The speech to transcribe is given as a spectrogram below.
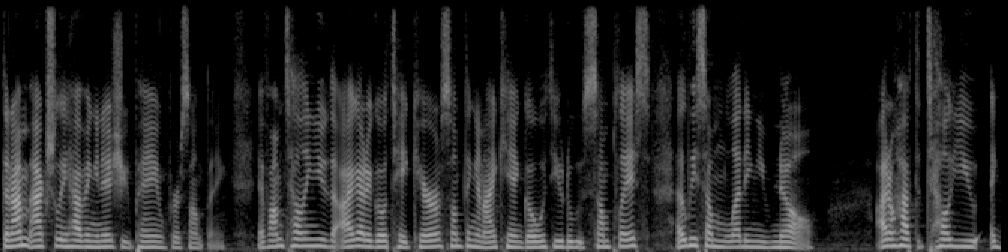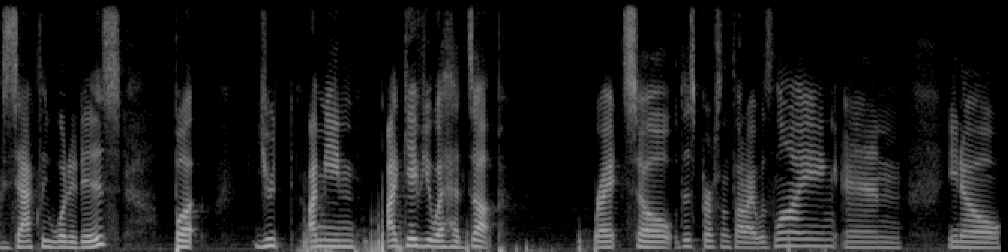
then I'm actually having an issue paying for something. If I'm telling you that I got to go take care of something and I can't go with you to someplace, at least I'm letting you know. I don't have to tell you exactly what it is, but you're I mean, I gave you a heads up. Right? So this person thought I was lying and you know,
